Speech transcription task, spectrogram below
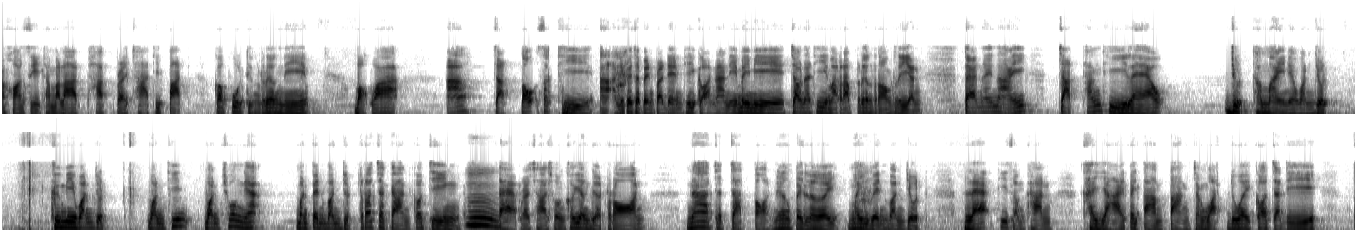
นครศรีธรรมราชพักประชาธิปัตย์ก็พูดถึงเรื่องนี้ บอกว่าอ้าวจัดโต๊ะสักทีอะอันนี้ก็จะเป็นประเด็นที่ก่อนหน้านี้ไม่มีเจ้าหน้าที่มารับเรื่องร้องเรียน แต่ไหนๆจัดทั้งทีแล้ว หยุดทำไมเนี่ยวันหยุด คือมีวันหยุดวันที่วันช่วงเนี้ยมันเป็นวันหยุดราชการก็จริงอืมแต่ประชาชนเขายังเดือดร้อน น่าจะจัดต่อเนื่องไปเลย ไม่เว้นวันหยุด และที่สำคัญขยายไปตามต่างจังหวัดด้วยก็จะดีไป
